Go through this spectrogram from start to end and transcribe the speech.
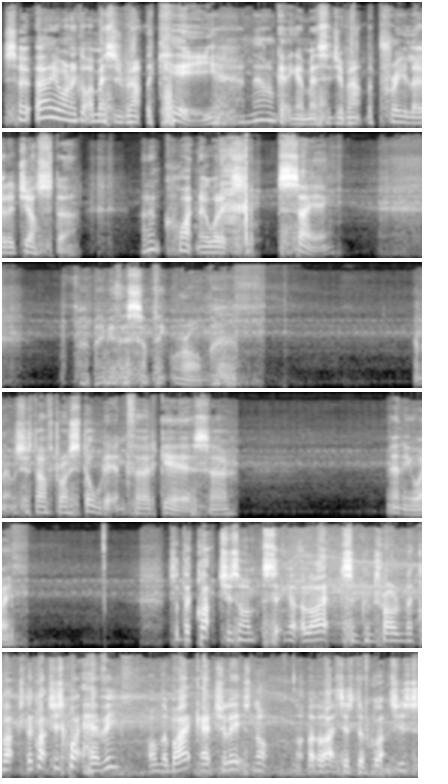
So earlier on I got a message about the key, and now I'm getting a message about the preload adjuster. I don't quite know what it's saying, but maybe there's something wrong. And that was just after I stalled it in third gear, so... Anyway. So the clutch is I'm sitting at the lights and controlling the clutch. The clutch is quite heavy on the bike, actually. It's not, not the lightest of clutches.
